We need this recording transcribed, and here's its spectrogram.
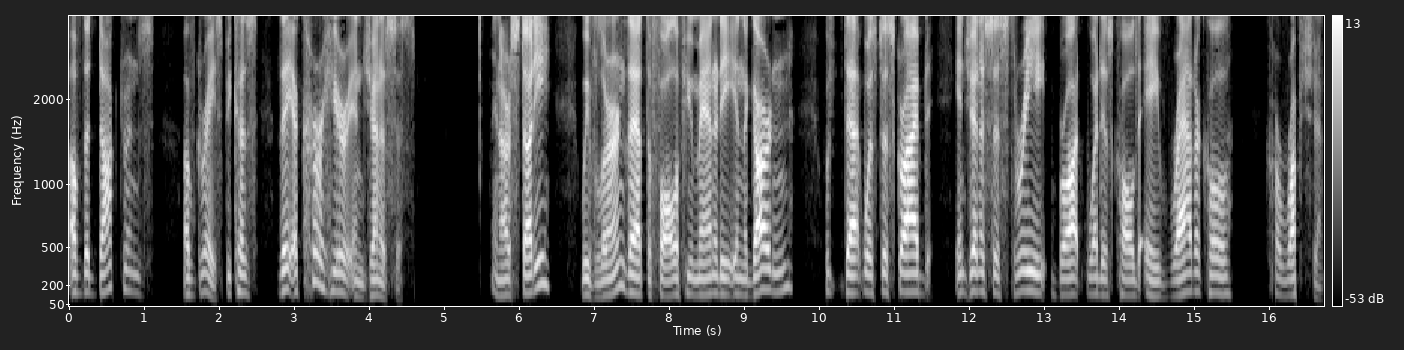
of the Doctrines of Grace because they occur here in Genesis. In our study, we've learned that the fall of humanity in the garden that was described in Genesis 3 brought what is called a radical corruption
